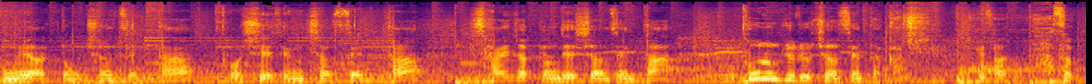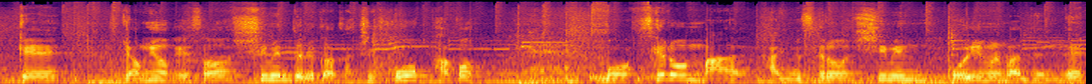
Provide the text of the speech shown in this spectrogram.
공예활동 지원센터, 도시재생 지원센터, 사회적 경제 지원센터, 도능교류 지원센터까지. 그래서 다섯 개 영역에서 시민들과 같이 호흡하고 뭐 새로운 마을 아니면 새로운 시민 모임을 만드는데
